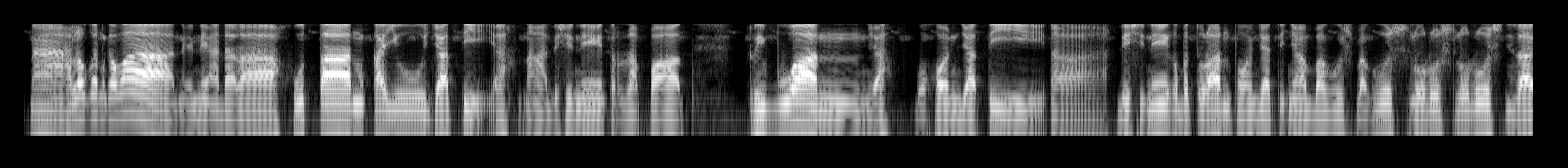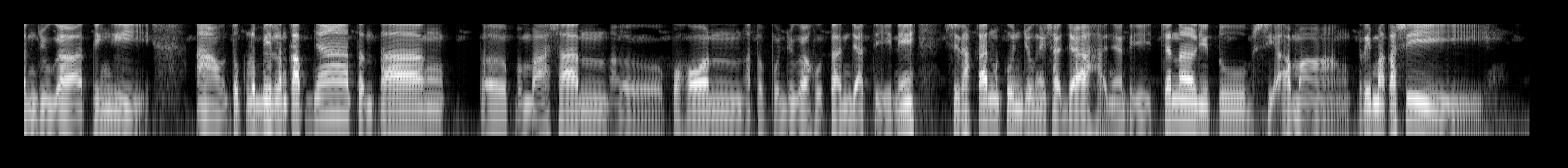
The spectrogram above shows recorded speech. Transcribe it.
Nah, halo kawan-kawan. Ini adalah hutan kayu jati ya. Nah, di sini terdapat ribuan ya pohon jati. Nah, di sini kebetulan pohon jatinya bagus-bagus, lurus-lurus dan juga tinggi. Nah, untuk lebih lengkapnya tentang eh, pembahasan eh, pohon ataupun juga hutan jati ini silahkan kunjungi saja hanya di channel YouTube Si Amang. Terima kasih.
